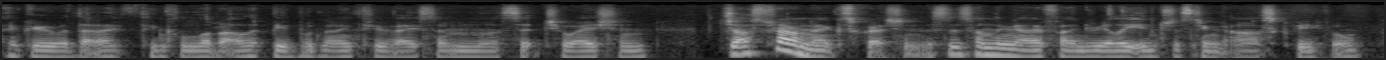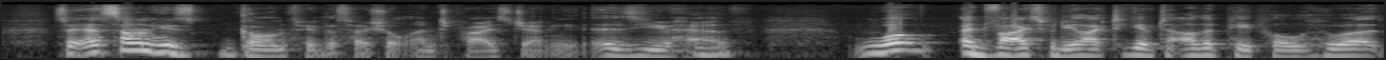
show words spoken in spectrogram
agree with that. I think a lot of other people are going through a very similar situation. Just for our next question, this is something I find really interesting to ask people. So, as someone who's gone through the social enterprise journey, as you have, mm-hmm what advice would you like to give to other people who are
